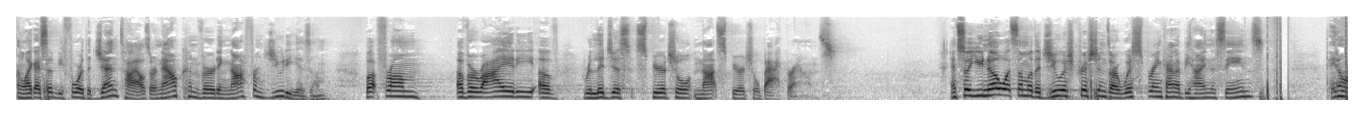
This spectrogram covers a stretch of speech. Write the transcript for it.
And like I said before, the Gentiles are now converting not from Judaism, but from a variety of religious, spiritual, not spiritual backgrounds. And so you know what some of the Jewish Christians are whispering kind of behind the scenes? They don't,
